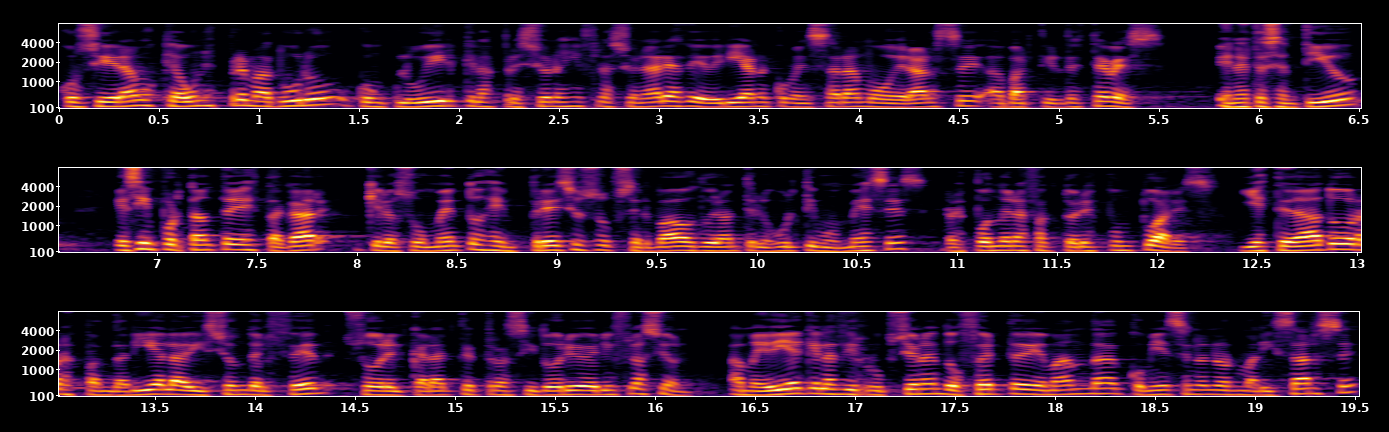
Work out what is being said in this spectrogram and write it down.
consideramos que aún es prematuro concluir que las presiones inflacionarias deberían comenzar a moderarse a partir de este mes. En este sentido, es importante destacar que los aumentos en precios observados durante los últimos meses responden a factores puntuales, y este dato respaldaría la visión del Fed sobre el carácter transitorio de la inflación. A medida que las disrupciones de oferta y demanda comiencen a normalizarse,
